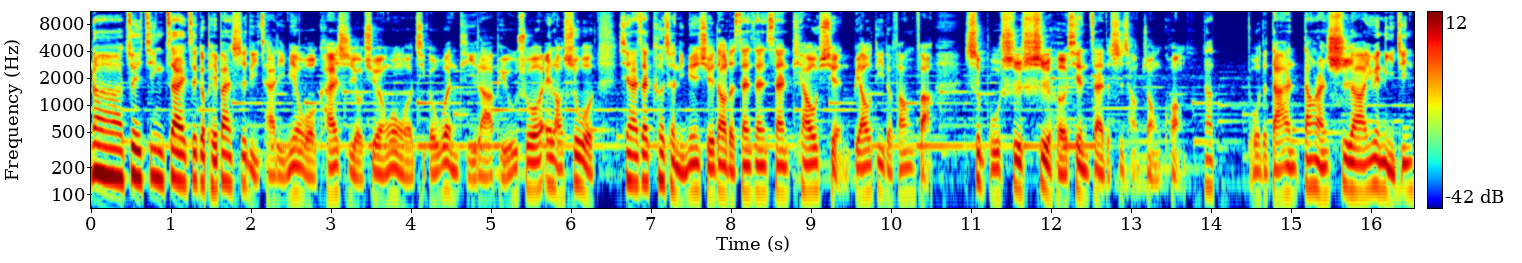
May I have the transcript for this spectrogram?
那最近在这个陪伴式理财里面，我开始有学员问我几个问题啦，比如说，哎，老师，我现在在课程里面学到的三三三挑选标的的方法，是不是适合现在的市场状况？那我的答案当然是啊，因为你已经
